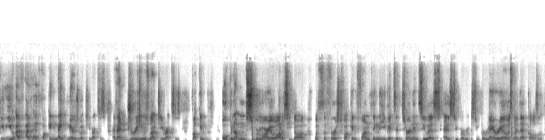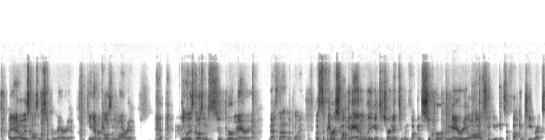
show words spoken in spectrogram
You, I've, I've had fucking nightmares about T Rexes. I've had dreams about T Rexes. Fucking open up Super Mario Odyssey, dog. What's the first fucking fun thing that you get to turn into as as Super Super Mario, as my dad calls him? My dad always calls him Super Mario. He never calls him Mario. he always calls him Super Mario. That's not the point. What's the first fucking animal that you get to turn into in fucking Super Mario Odyssey, dude? It's a fucking T Rex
